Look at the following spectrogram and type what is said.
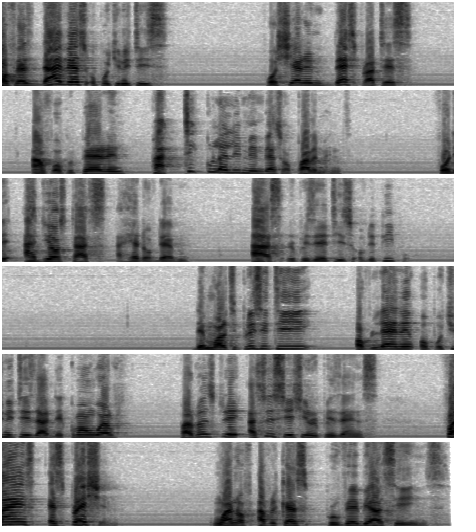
offers diverse opportunities for sharing best practice and for preparing particularly members of parliament for the arduous tasks ahead of them as representatives of the people. The multiplicity of learning opportunities that the Commonwealth Parliamentary Association represents finds expression in one of Africa's proverbial sayings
